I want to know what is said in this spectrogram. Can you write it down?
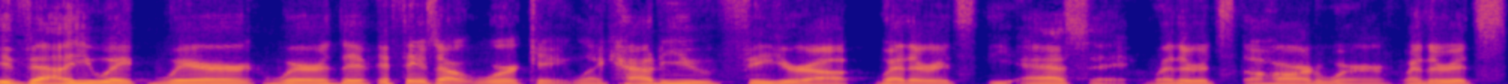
evaluate where where the if things aren't working like how do you figure out whether it's the assay whether it's the hardware whether it's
